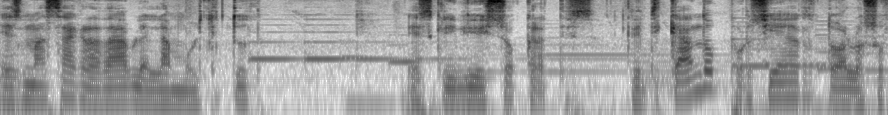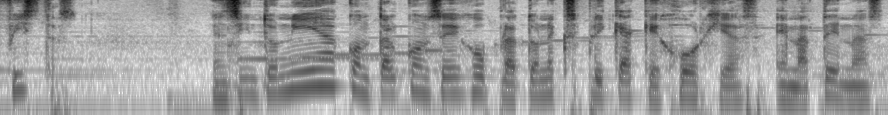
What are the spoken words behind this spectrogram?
es más agradable a la multitud, escribió Isócrates, criticando, por cierto, a los sofistas. En sintonía con tal consejo, Platón explica que Gorgias, en Atenas,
